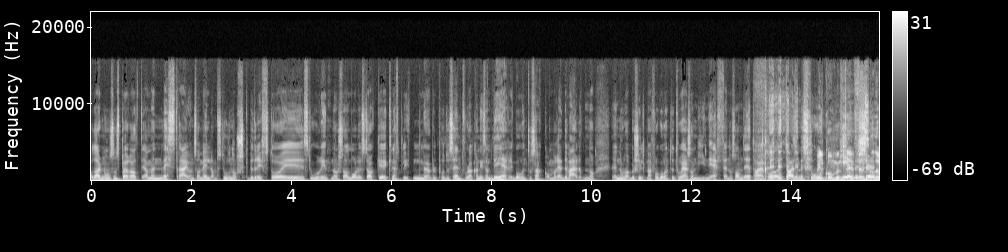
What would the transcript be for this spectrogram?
Og da er det noen som spør at ja, men Vestre er jo en sånn mellomstor norsk bedrift og i stor internasjonal målestokk eh, knøttliten møbelprodusent. Hvordan kan liksom dere gå rundt og snakke om å redde verden? Og noen har beskyldt meg for å gå rundt og tro jeg er sånn mini-FN og sånn. Det tar jeg, på, tar jeg som en stor Velkommen til FN skal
